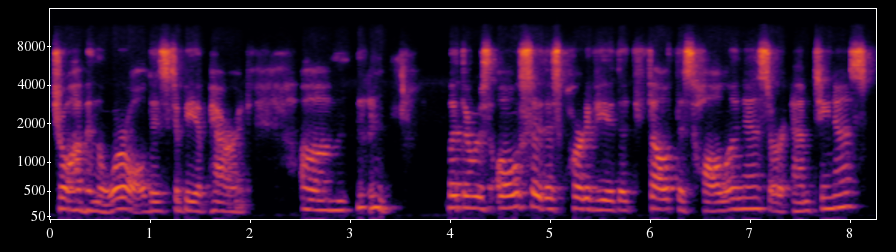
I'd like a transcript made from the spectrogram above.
job in the world is to be a parent. Um, but there was also this part of you that felt this hollowness or emptiness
